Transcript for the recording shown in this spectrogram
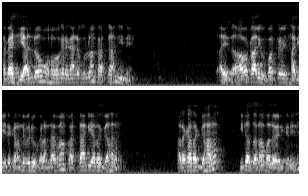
හැබැයි සියල්ලෝම ඔහොම කරගන්න පුළුවන් කට්ටාන්ඩි නෑ. අයි ආවකාලික උපක්‍රමෙත් හරියට කරන්න බැරුව කරන්න ආවම කට්ටාන්ඩි අර ගහලා අර කරක් ගහලා ඊට අතලා බලවැඩි කරගෙන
